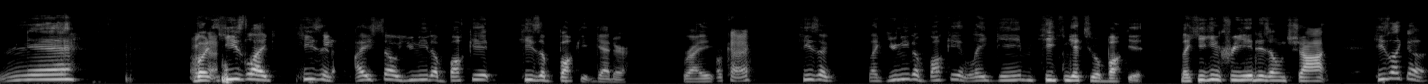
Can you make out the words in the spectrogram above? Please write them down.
Nah. But he's like he's an ISO. You need a bucket. He's a bucket getter, right? Okay. He's a like you need a bucket late game. He can get you a bucket. Like he can create his own shot. He's like a.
